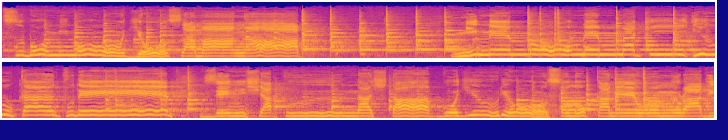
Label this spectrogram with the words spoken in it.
つぼみの嬢様が二年の年末遊郭で前借なした五十両その金を村人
